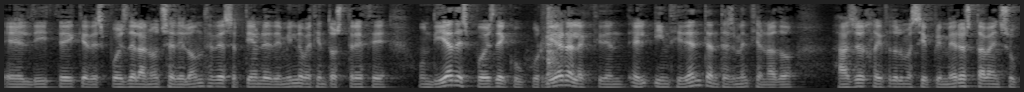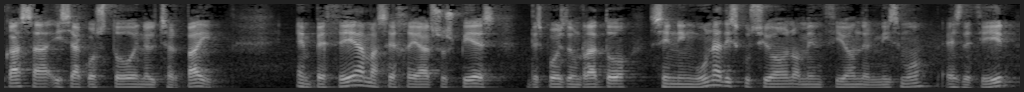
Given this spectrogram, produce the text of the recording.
Él dice que después de la noche del 11 de septiembre de 1913, un día después de que ocurriera el, el incidente antes mencionado, Hazrat Khalifatul Masih I estaba en su casa y se acostó en el Cherpai. Empecé a masajear sus pies después de un rato sin ninguna discusión o mención del mismo, es decir,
